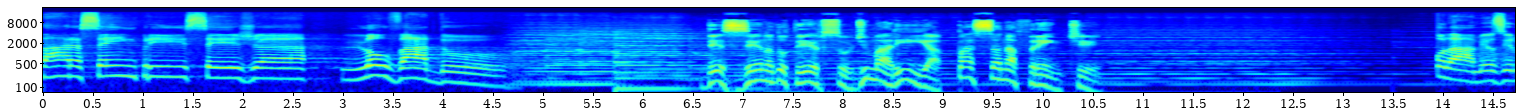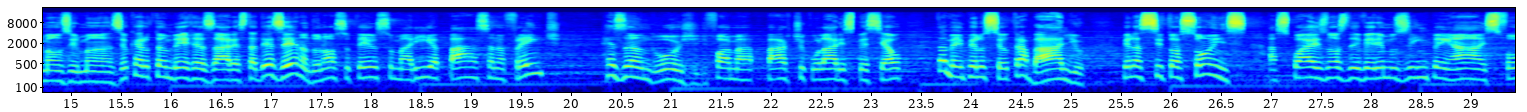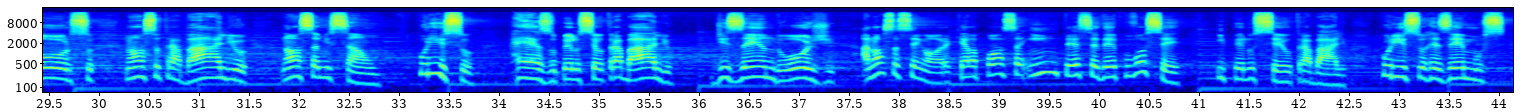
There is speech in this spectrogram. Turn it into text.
para sempre seja louvado. Dezena do terço de Maria passa na frente. Olá, meus irmãos e irmãs. Eu quero também rezar esta dezena do nosso terço Maria passa na frente, rezando hoje de forma particular e especial também pelo seu trabalho, pelas situações as quais nós deveremos empenhar esforço, nosso trabalho, nossa missão. Por isso, rezo pelo seu trabalho, dizendo hoje a Nossa Senhora que ela possa interceder por você e pelo seu trabalho. Por isso, rezemos,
